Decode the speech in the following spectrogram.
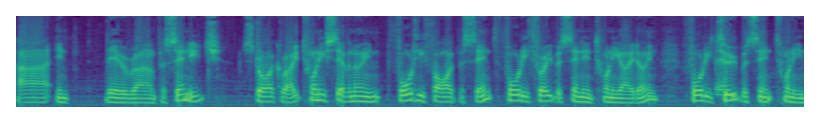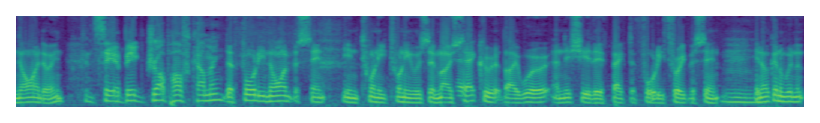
uh, in their um, percentage, strike rate, 2017, 45%, 43% in 2018, 42% 2019. Can see a big drop off coming. The 49% in 2020 was the most accurate they were, and this year they're back to 43%. You're not going to win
